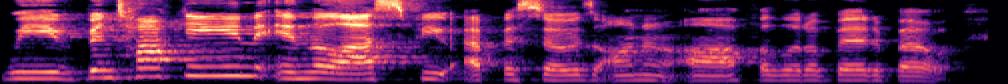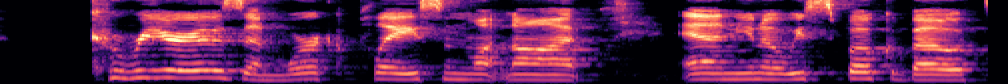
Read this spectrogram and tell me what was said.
We've been talking in the last few episodes on and off a little bit about careers and workplace and whatnot. And, you know, we spoke about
